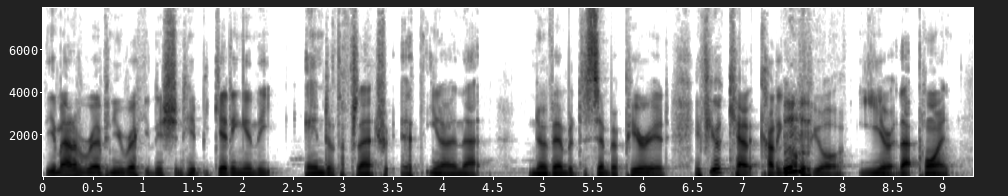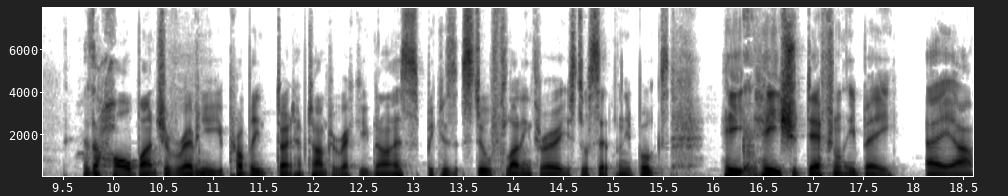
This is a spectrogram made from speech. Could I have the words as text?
the amount of revenue recognition he'd be getting in the end of the financial, you know, in that November December period. If you're ca- cutting off your year at that point, there's a whole bunch of revenue you probably don't have time to recognize because it's still flooding through. You're still settling your books. He he should definitely be a uh,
